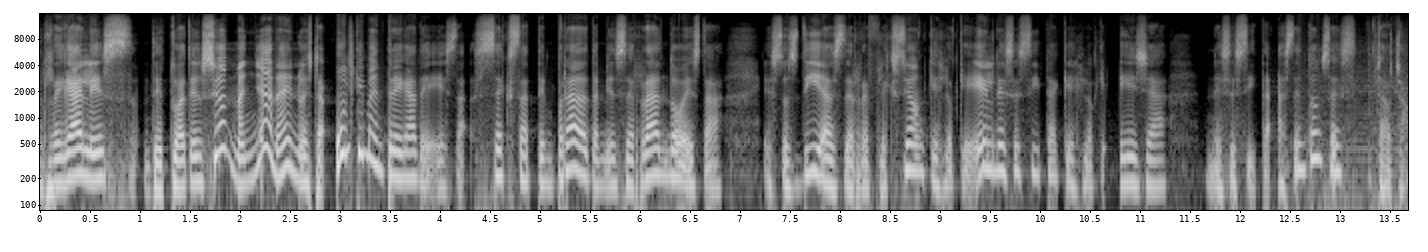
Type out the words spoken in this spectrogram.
regales de tu atención mañana en nuestra última entrega de esta sexta temporada, también cerrando esta, estos días de reflexión, qué es lo que él necesita, qué es lo que ella necesita. Hasta entonces, chao, chao.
